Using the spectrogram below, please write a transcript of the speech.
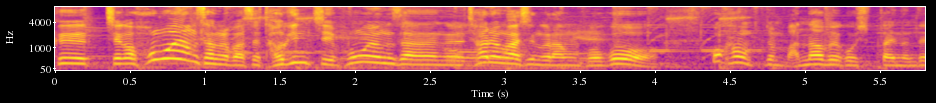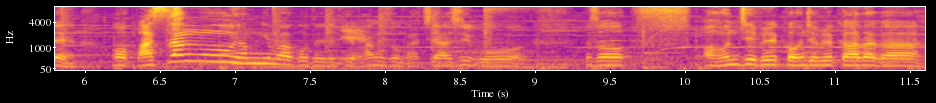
그 제가 홍어 영상을 봤어요. 덕인집 홍어 영상을 오. 촬영하신 걸 한번 예. 보고 꼭 한번 좀 만나 보고 싶다 했는데 어, 맞상무 형님하고도 이렇게 예. 방송 같이 하시고 그래서 아, 언제 뵐까 언제 뵐까 하다가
